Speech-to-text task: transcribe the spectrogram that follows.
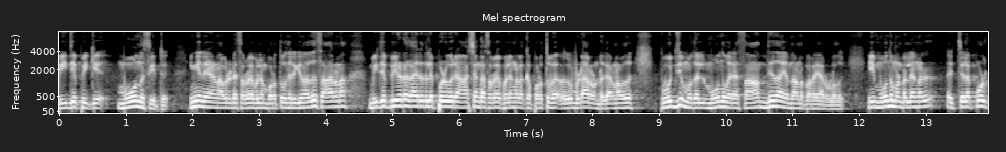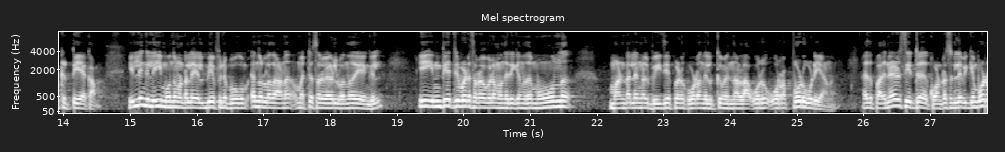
ബി ജെ പിക്ക് മൂന്ന് സീറ്റ്. ഇങ്ങനെയാണ് അവരുടെ സർവേ ഫലം പുറത്തു വന്നിരിക്കുന്നത്. അത് സാധാരണ ബി ജെ പിയുടെ കാര്യത്തിൽ എപ്പോഴും ഒരു ആശങ്ക സർവേ ഫലങ്ങളൊക്കെ പുറത്ത് വിടാറുണ്ട്. കാരണം അത് പൂജ്യം മുതൽ മൂന്ന് വരെ സാധ്യത എന്നാണ് പറയാറുള്ളത്. ഈ മൂന്ന് മണ്ഡലങ്ങൾ ചിലപ്പോൾ കിട്ടിയേക്കാം. ഇല്ലെങ്കിൽ ഈ മൂന്ന് മണ്ഡലം എൽ ഡി എഫിന് പോകും എന്നുള്ളതാണ് മറ്റ് സർവേകളിൽ വന്നത് ഈ ഇന്ത്യ ടിവിയുടെ സർവേ ഫലം വന്നിരിക്കുന്നത് മൂന്ന് മണ്ഡലങ്ങൾ ബി ജെ പിയുടെ കൂടെ നിൽക്കുമെന്നുള്ള ഒരു ഉറപ്പോടു കൂടിയാണ്. അതായത് പതിനേഴ് സീറ്റ് കോൺഗ്രസിന് ലഭിക്കുമ്പോൾ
